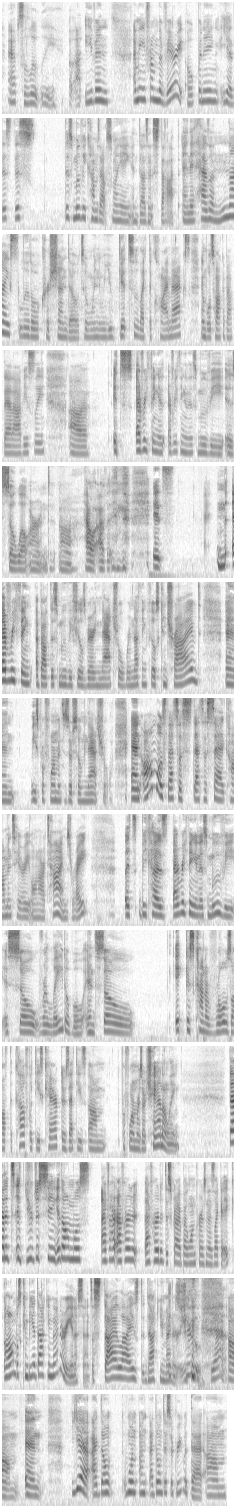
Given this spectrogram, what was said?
Absolutely. Uh, even I mean, from the very opening, yeah, this this this movie comes out swinging and doesn't stop, and it has a nice little crescendo to when when you get to like the climax, and we'll talk about that obviously. Uh, it's everything. Everything in this movie is so well earned. Uh, how I've, it's everything about this movie feels very natural, where nothing feels contrived, and these performances are so natural and almost that's a that's a sad commentary on our times right it's because everything in this movie is so relatable and so it just kind of rolls off the cuff with these characters that these um, performers are channeling that it's it, you're just seeing it almost I've heard, I've heard it I've heard it described by one person as like a, it almost can be a documentary in a sense, a stylized documentary. It's true, yeah. um, and yeah, I don't one I don't disagree with that. Um,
